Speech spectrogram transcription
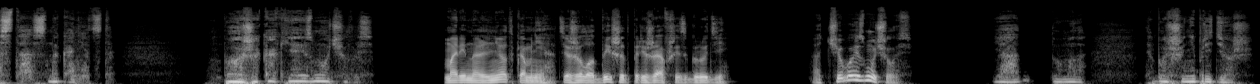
Стас, наконец-то. Боже, как я измучилась. Марина льнет ко мне, тяжело дышит, прижавшись к груди. От чего измучилась? Я думала, ты больше не придешь.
